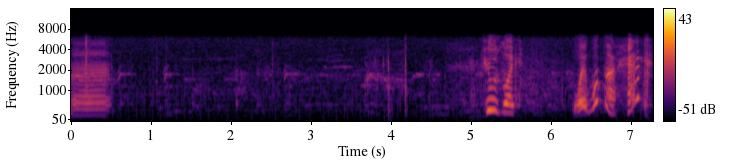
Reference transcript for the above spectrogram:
Ay! Uh, he was like, wait, what the heck?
